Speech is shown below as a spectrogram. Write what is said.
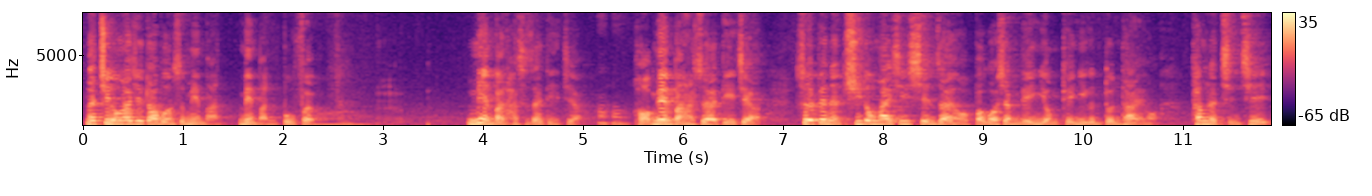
那驱动 IC 大部分是面板，面板的部分，面板还是在跌价，好，面板还是在跌价。所以变成驱动 IC 现在哦，包括像联咏、天翼跟敦泰哦，他们的景气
